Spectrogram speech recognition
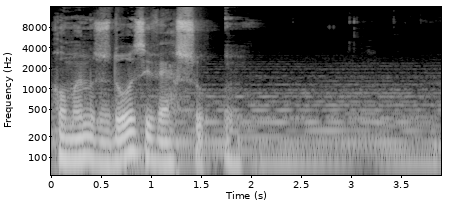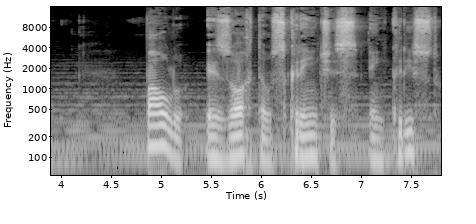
Romanos 12, verso 1. Paulo exorta os crentes em Cristo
